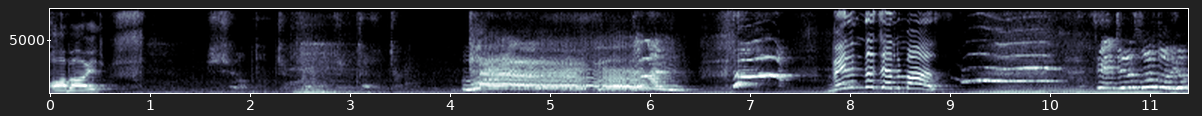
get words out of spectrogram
Abi hayır. Benim de canım az. Senin canın sana soruyor.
